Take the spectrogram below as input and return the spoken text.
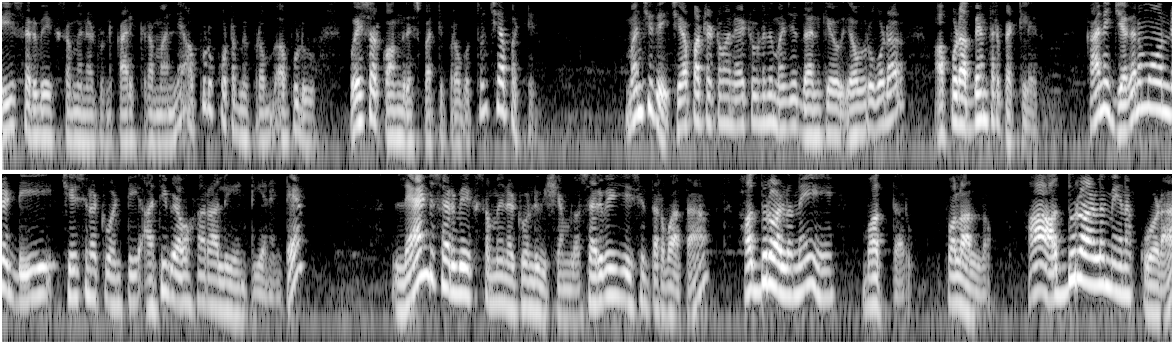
రీసర్వేకి సంబంధించినటువంటి కార్యక్రమాన్ని అప్పుడు కూటమి ప్రభు అప్పుడు వైఎస్ఆర్ కాంగ్రెస్ పార్టీ ప్రభుత్వం చేపట్టింది. మంచిదే చేపట్టడం అనేటువంటిది మంచిది. దానికి ఎవరు కూడా అప్పుడు అభ్యంతర పెట్టలేదు. కానీ జగన్మోహన్ రెడ్డి చేసినటువంటి అతి వ్యవహారాలు ఏంటి అని అంటే ల్యాండ్ సర్వేకి సంబంధించినటువంటి విషయంలో సర్వే చేసిన తర్వాత హద్దురాళ్ళని బాత్తారు పొలాల్లో. ఆ హద్దురాళ్ళ మీద కూడా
